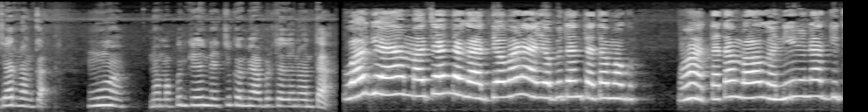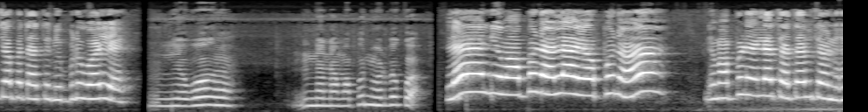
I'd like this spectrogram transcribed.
ಬೇಜಾರು ನಂಕ ಹ್ಞೂ ನಮ್ಮ ಅಪ್ಪನಿಗೆ ಏನು ಹೆಚ್ಚು ಕಮ್ಮಿ ಆಗ್ಬಿಡ್ತದೇನೋ ಅಂತ. ಹೋಗಿ. ನೀನು ನಮ್ಮ ಅಪ್ಪನ. ನೋಡ್ಬೇಕು ಯಾಕೋ ಬಾನು ಹಿಂಗೆಲ್ಲ ಮಾತಾಡ್ತಾ ಅಪ್ಪನ ನಿಮ್ಮ ಅಪ್ಪನ ಎಲ್ಲ ತಗೊಂತಾನೆ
